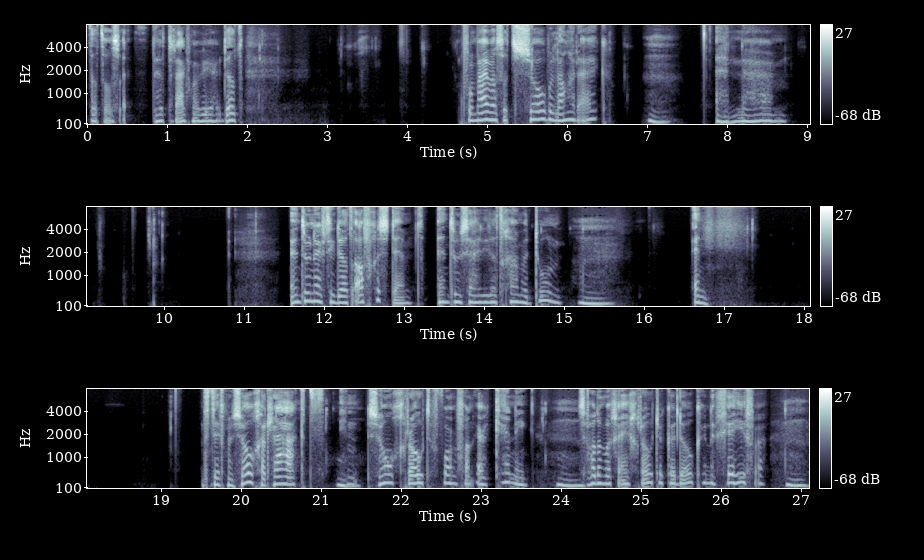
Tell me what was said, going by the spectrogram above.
dat was, dat raakt me weer. Dat, voor mij was het zo belangrijk. Mm. En, ehm, en toen heeft hij dat afgestemd. En toen zei hij, dat gaan we doen. Mm. En het heeft me zo geraakt. In zo'n grote vorm van erkenning. Mm. Ze hadden me geen groter cadeau kunnen geven. Mm.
